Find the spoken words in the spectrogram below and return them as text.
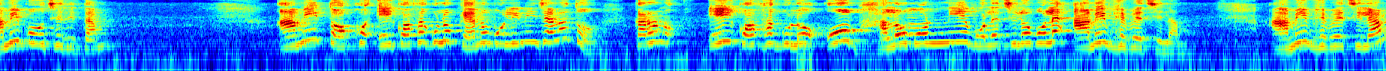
আমি পৌঁছে দিতাম। আমি তখন এই কথাগুলো কেন বলিনি জানো তো? কারণ এই কথাগুলো ও ভালো মন নিয়ে বলেছিল বলে আমি ভেবেছিলাম। আমি ভেবেছিলাম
